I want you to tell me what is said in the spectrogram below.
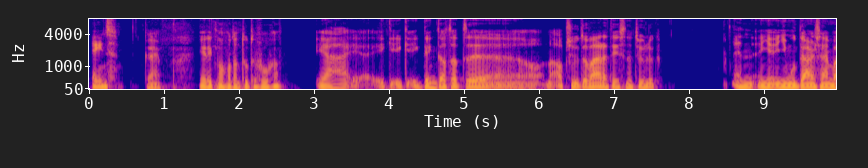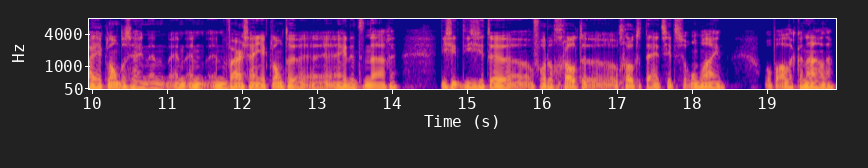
eens. Oké. Okay. Erik, nog wat aan toe te voegen? Ja, ik, ik, ik denk dat dat uh, een absolute waarheid is natuurlijk. En, en je, je moet daar zijn waar je klanten zijn. En, en, en, en waar zijn je klanten uh, heden ten dagen? Die, die zitten voor een grote, grote tijd zitten ze online. Op alle kanalen.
